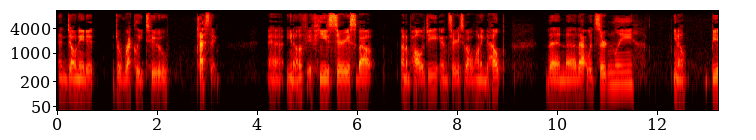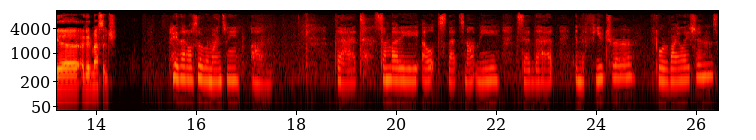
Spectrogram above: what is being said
and donate it directly to testing uh, you know, if, if he's serious about an apology and serious about wanting to help, then uh, that would certainly, you know, be a, a good message. Hey, that also reminds me um, that somebody else that's not me said that in the future for violations,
